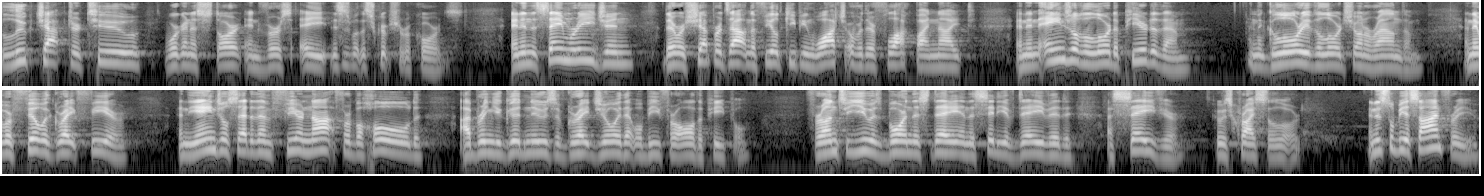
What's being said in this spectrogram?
Luke chapter 2. We're going to start in verse 8. This is what the scripture records. And in the same region, there were shepherds out in the field keeping watch over their flock by night. And an angel of the Lord appeared to them, and the glory of the Lord shone around them. And they were filled with great fear. And the angel said to them, Fear not, for behold, I bring you good news of great joy that will be for all the people. For unto you is born this day in the city of David a Savior, who is Christ the Lord. And this will be a sign for you.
